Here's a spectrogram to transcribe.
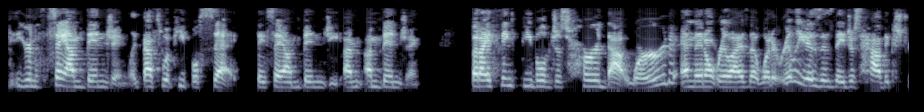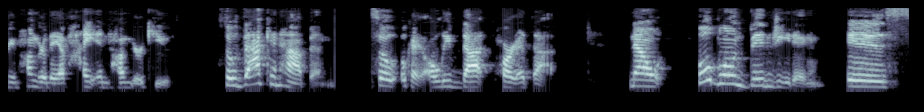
you're going to say I'm binging. Like that's what people say. They say I'm binging, I'm, I'm binging. But I think people have just heard that word and they don't realize that what it really is is they just have extreme hunger. They have heightened hunger cues. So that can happen. So, okay, I'll leave that part at that. Now, full blown binge eating is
